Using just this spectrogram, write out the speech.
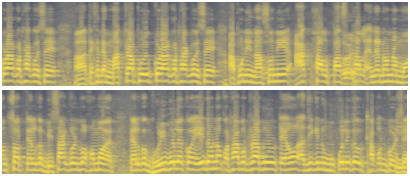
কৰাৰ কথা কৈছে তেখেতে মাত্ৰা প্ৰয়োগ কৰাৰ কথা কৈছে আপুনি নাচনীৰ আগফাল পাছফাল এনেধৰণৰ মঞ্চত তেওঁলোকে বিচাৰ কৰিবৰ সময়ত তেওঁলোকক ঘূৰিবলৈ কয় এই ধৰণৰ কথা বতৰাবোৰ তেওঁ আজি কিন্তু মুকলিকৈ উত্থাপন কৰিছে।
